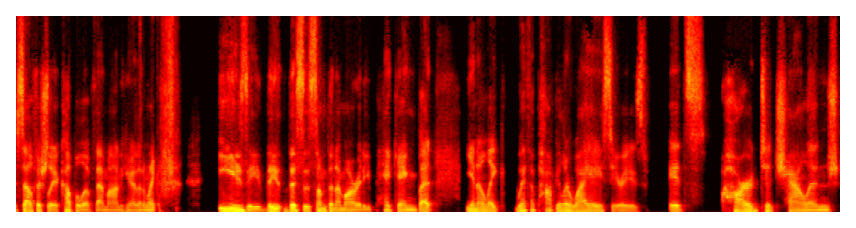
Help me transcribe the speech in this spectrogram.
selfishly a couple of them on here that I'm like easy. The, this is something I'm already picking, but you know, like with a popular YA series, it's hard to challenge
